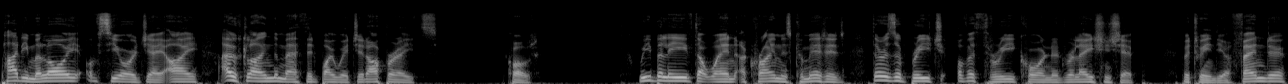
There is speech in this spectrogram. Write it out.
Paddy Malloy of CRJI outlined the method by which it operates. Quote, we believe that when a crime is committed, there is a breach of a three cornered relationship between the offender,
